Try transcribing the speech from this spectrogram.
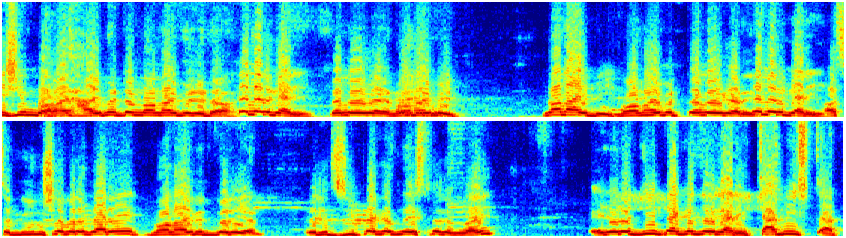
ডিসেম্বর। ভাই হাইব্রিড না নন হাইব্রিড এটা? তেলের গাড়ি। তেলের গাড়ি নন হাইব্রিড নন আইবি নন হাইব্রিড তেলের গাড়ি। তেলের গাড়ি। আচ্ছা নিউ শেপের গাড়ি নন হাইব্রিড ভেরিয়েন্ট এটা জি প্যাকেজ না এস প্যাকেজ ভাই? এটা হলো জি প্যাকেজের গাড়ি চাবি স্টার্ট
